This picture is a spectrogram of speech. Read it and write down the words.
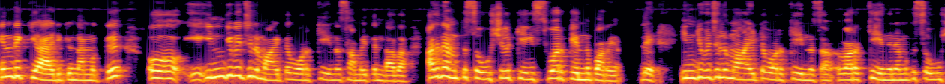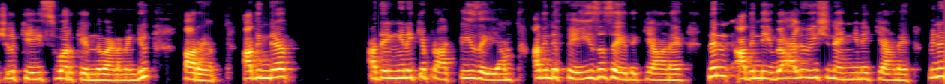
എന്തൊക്കെയായിരിക്കും നമുക്ക് ഇൻഡിവിജ്വലുമായിട്ട് വർക്ക് ചെയ്യുന്ന സമയത്ത് ഉണ്ടാവുക? അതിന് നമുക്ക് സോഷ്യൽ കേസ് വർക്ക് എന്ന് പറയാം അല്ലെ ഇൻഡിവിജ്വലുമായിട്ട് വർക്ക് ചെയ്യുന്ന വർക്ക് ചെയ്യുന്നതിന് നമുക്ക് സോഷ്യൽ കേസ് വർക്ക് എന്ന് വേണമെങ്കിൽ പറയാം. അതിന്റെ അതെങ്ങനെയൊക്കെ പ്രാക്ടീസ് ചെയ്യാം അതിന്റെ ഫേസസ് ഏതൊക്കെയാണ് ദെൻ അതിന്റെ ഇവാലുവേഷൻ എങ്ങനെയൊക്കെയാണ് പിന്നെ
